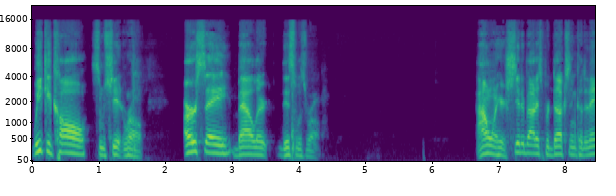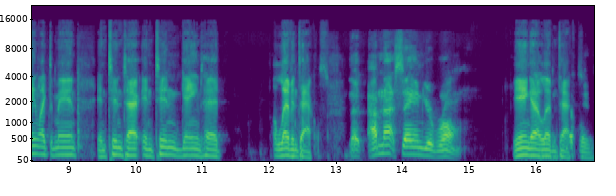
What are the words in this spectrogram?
We could call some shit wrong. Irsay Ballard, this was wrong. I don't want to hear shit about his production because it ain't like the man in 10 ta- in 10 games had 11 tackles. Look, I'm not saying you're wrong. He ain't got 11 tackles. Definitely,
